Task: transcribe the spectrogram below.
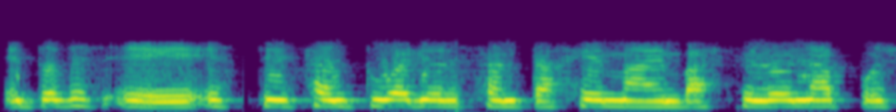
Entonces, eh, este santuario de Santa Gema en Barcelona, pues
